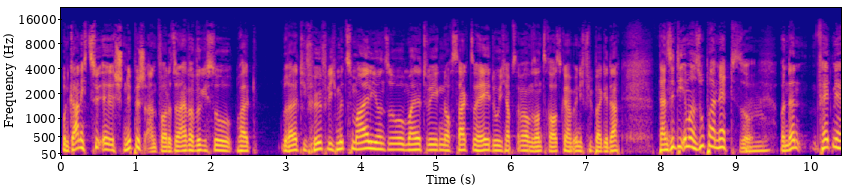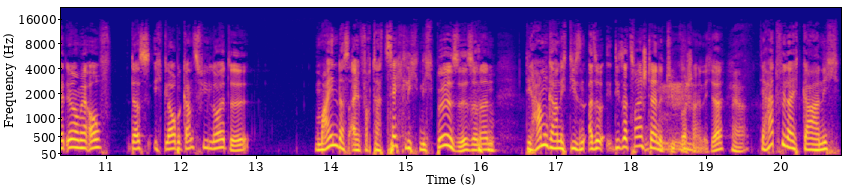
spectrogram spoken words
und gar nicht zu, äh, schnippisch antwortet, sondern einfach wirklich so halt relativ höflich mit Smiley und so meinetwegen noch sagt so hey du ich hab's einfach umsonst rausgehört hab mir nicht viel bei gedacht dann sind die immer super nett so und dann fällt mir halt immer mehr auf dass ich glaube ganz viele Leute meinen das einfach tatsächlich nicht böse sondern die haben gar nicht diesen also dieser zwei Sterne Typ wahrscheinlich ja? Ja. der hat vielleicht gar nicht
